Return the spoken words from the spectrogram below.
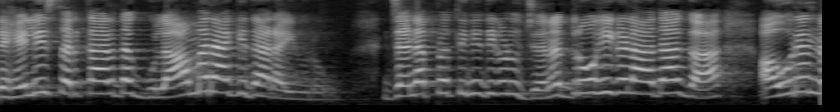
ದೆಹಲಿ ಸರ್ಕಾರದ ಗುಲಾಮರಾಗಿದ್ದಾರಾ ಇವರು? ಜನಪ್ರತಿನಿಧಿಗಳು, ಜನದ್ರೋಹಿಗಳಾದಾಗ ಅವರನ್ನ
